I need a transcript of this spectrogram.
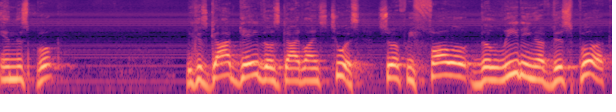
in this book? Because God gave those guidelines to us. So if we follow the leading of this book,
